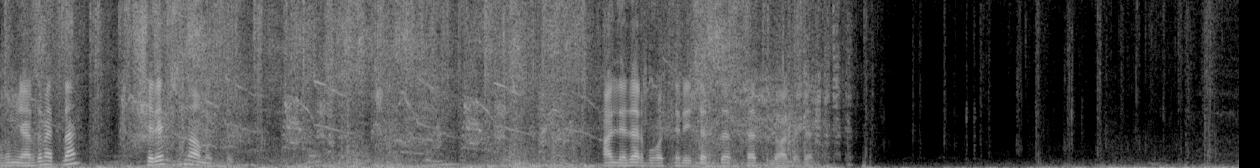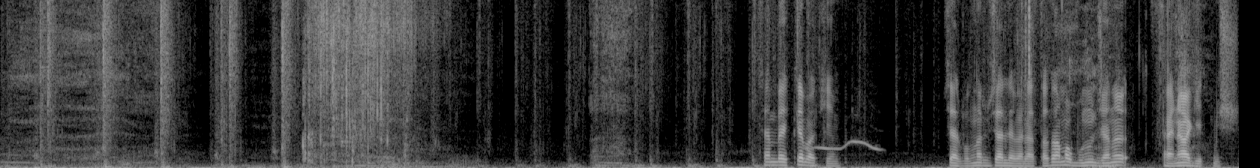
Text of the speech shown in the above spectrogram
Oğlum yardım et lan. Şerefsiz namussuz. Halleder bu ise bize her türlü halleder. Sen bekle bakayım. Güzel bunlar güzel level atladı ama bunun canı fena gitmiş.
